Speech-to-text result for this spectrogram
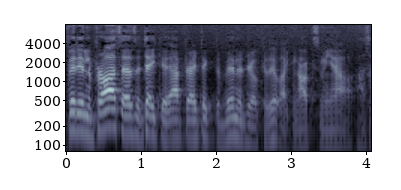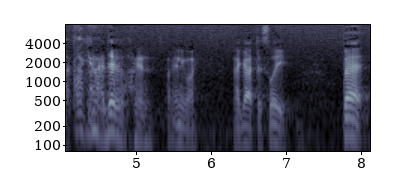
But in the process, I take it after I took the Benadryl because it like knocks me out. I was like, what can I do? And anyway, I got to sleep. But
